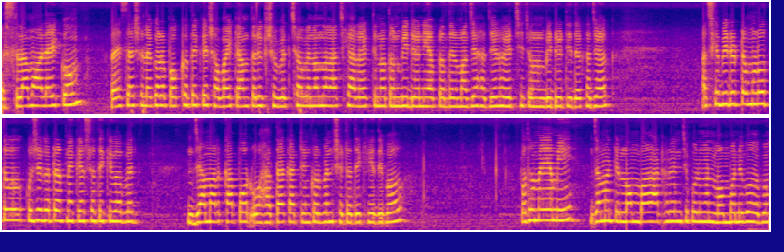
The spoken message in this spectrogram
আসসালামু আলাইকুম। রাইসা সেলাকরের পক্ষ থেকে সবাইকে আন্তরিক শুভেচ্ছা অভিনন্দন। আজকে আরও একটি নতুন ভিডিও নিয়ে আপনাদের মাঝে হাজির হয়েছি। চলুন ভিডিওটি দেখা যাক। আজকে ভিডিওটা মূলত কুশি কাটা আপনাকে সাথে কীভাবে জামার কাপড় ও হাতা কাটিং করবেন সেটা দেখিয়ে দিব। প্রথমেই আমি জামাটির লম্বা আঠারো ইঞ্চি পরিমাণ লম্বা নেব এবং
